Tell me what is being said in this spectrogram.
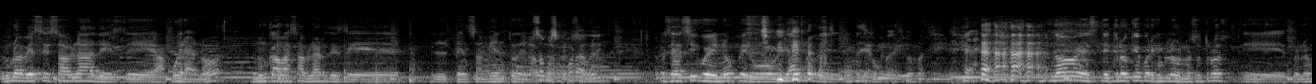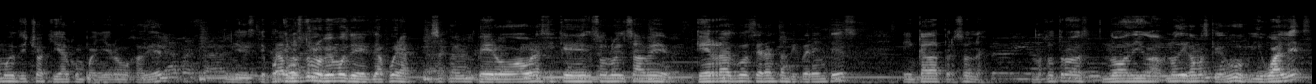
uno a veces habla desde afuera, ¿no? nunca vas a hablar desde el pensamiento de la Somos otra afuera, persona. O sea, sí, güey, ¿no? Pero ya no me interrumpas, porfa. No, este, creo que, por ejemplo, nosotros eh, se lo hemos dicho aquí al compañero Javier, este, porque nosotros lo vemos desde afuera. Pero ahora sí que solo él sabe qué rasgos eran tan diferentes en cada persona. Nosotros no, digo, no digamos que, uff, iguales,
